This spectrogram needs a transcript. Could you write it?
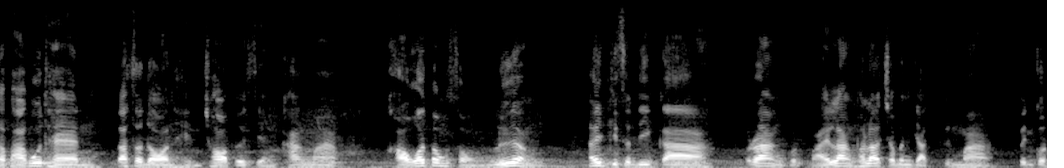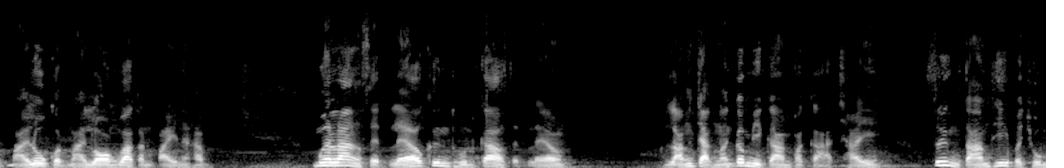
สภาผู้แทนราษฎรเห็นชอบโดยเสียงข้างมาก เขาก็ต้องส่งเรื่องให้กฤษฎีการ่างกฎหมายร่างพระราชบัญญัติขึ้นมา เป็นกฎหมายลูกกฎหมายรองว่ากันไปนะครับ เมื่อร่างเสร็จแล้วขึ้นทุนเก้าเสร็จแล้ว หลังจากนั้นก็มีการประกาศใช้ ซึ่งตามที่ประชุม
